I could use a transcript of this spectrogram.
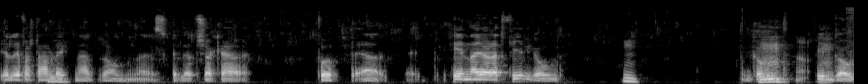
eller första halvlek när de eh, skulle försöka få upp, eh, hinna göra ett field goal. Mm. Gold. Mm. Field goal.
